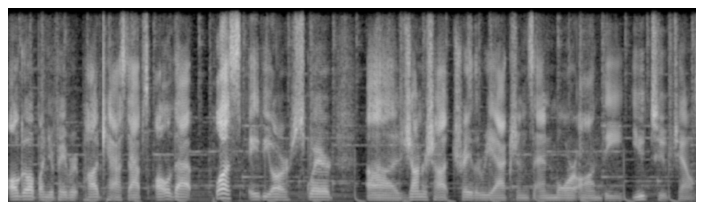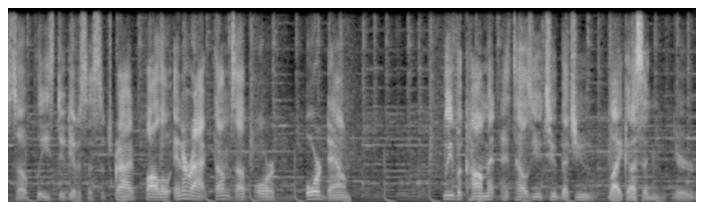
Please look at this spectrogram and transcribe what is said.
all go up on your favorite podcast apps. All of that plus AVR squared, uh, genre shot, trailer reactions, and more on the YouTube channel. So please do give us a subscribe, follow, interact, thumbs up or or down. Leave a comment. It tells YouTube that you like us and you're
